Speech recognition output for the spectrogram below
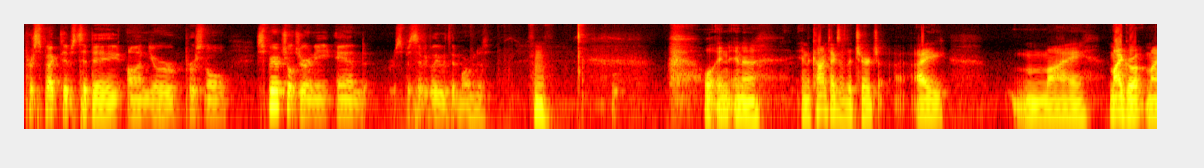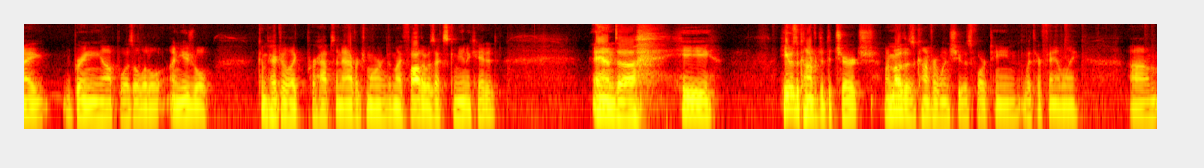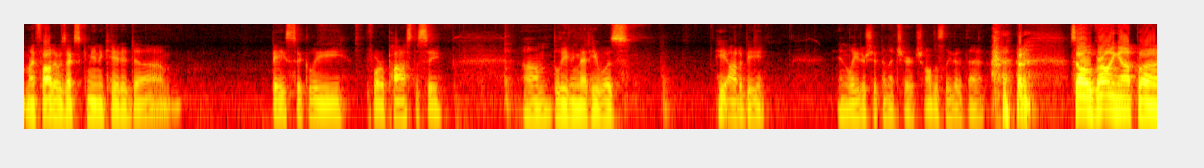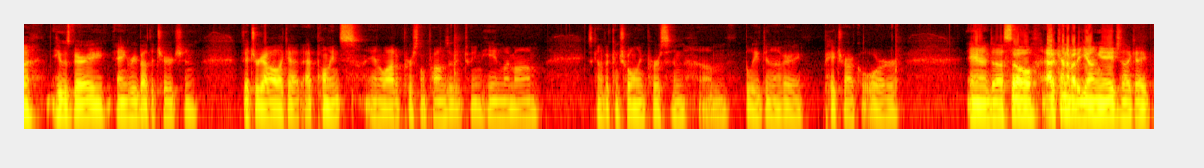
perspectives today on your personal spiritual journey and specifically within Mormonism. Well, in, in a in the context of the church, I my my grow my bringing up was a little unusual compared to like perhaps an average Mormon. Because my father was excommunicated, and uh, he he was a convert to the church. My mother was a convert when she was 14 with her family. Um, my father was excommunicated um, basically for apostasy, um, believing that he was he ought to be in leadership in the church. I'll just leave it at that. so growing up, uh, he was very angry about the church and vitriolic at, at points, and a lot of personal problems between he and my mom. He's kind of a controlling person, um, believed in a very patriarchal order, and uh, so at kind of at a young age, like I,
